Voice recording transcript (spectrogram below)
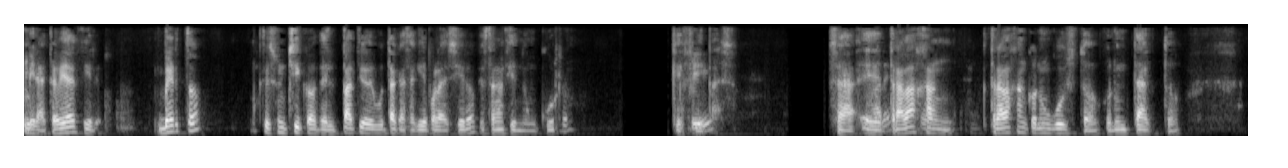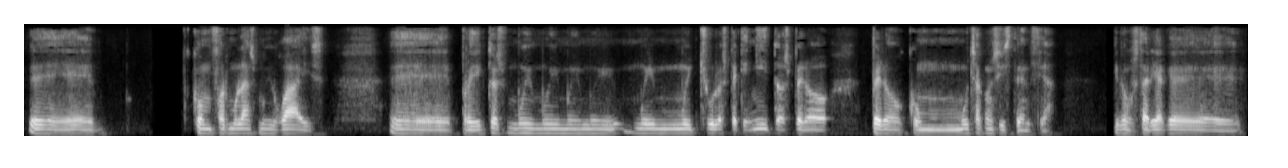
Mira, te voy a decir, Berto, que es un chico del patio de butacas aquí por la de Siero, que están haciendo un curro, que Sí. flipas. O sea, eh, Vale. trabajan, trabajan con un gusto, con un tacto, eh, con fórmulas muy guays, eh, proyectos muy, muy, muy, muy, muy, muy chulos, pequeñitos, pero, pero con mucha consistencia. Y me gustaría que,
